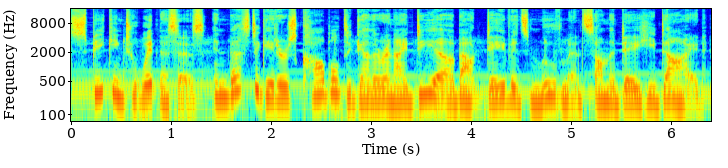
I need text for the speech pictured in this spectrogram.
Speaking to witnesses, investigators cobbled together an idea about David's movements on the day he died,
